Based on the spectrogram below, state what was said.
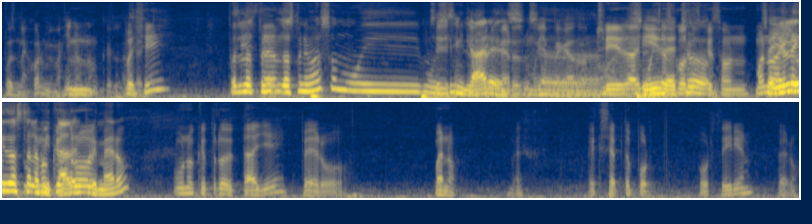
Pues mejor, me imagino, Mm, ¿no? Que la pues serie. sí. Pues Sí, los, pri- los primeros son muy, muy Sí, dicen que el similares. primero es o muy sea, apegado, ¿no? Sí, hay sí, muchas cosas hecho, que son... o sea, yo he leído hasta la mitad del primero. Uno que otro detalle, pero... Bueno, excepto por, por Tyrion, pero Ujú.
